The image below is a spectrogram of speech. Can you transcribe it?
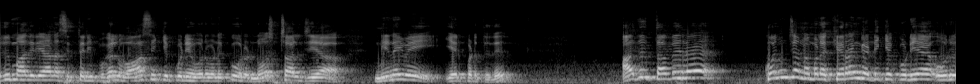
இது மாதிரியான சித்தரிப்புகள் வாசிக்கக்கூடிய ஒருவனுக்கு ஒரு நோஸ்டால்ஜியாக நினைவை ஏற்படுத்துது. அது தவிர கொஞ்சம் நம்மளை கிறங்கடிக்கக்கூடிய ஒரு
